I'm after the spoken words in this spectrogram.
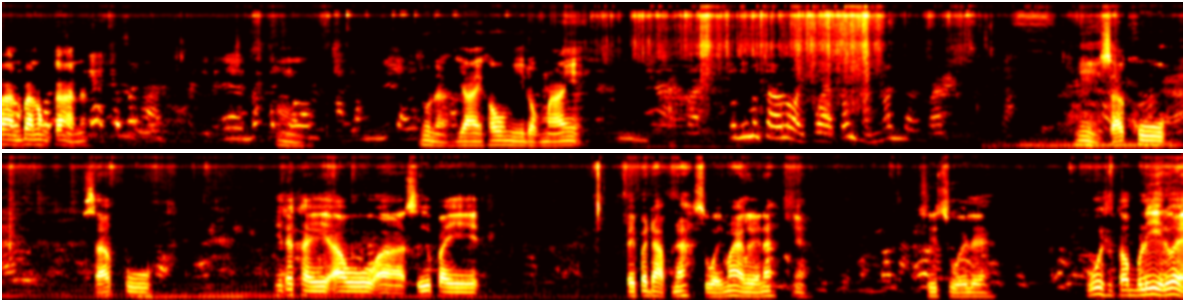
บ้านบ้านล่องกล้านะ อืม นู่นน่ะ ยายเขามีดอกไม้ ตัวนี้มันจะอร่อยกว่าต้มหอมมันเลยนี่สาคู สาคู นี่ถ้าใครเอาอ่าซื้อไป ไปประดับนะ สวยมากเลยนะ เนี่ย สวยๆเลย อุ้ยสตรอเบอรี่ด้วย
